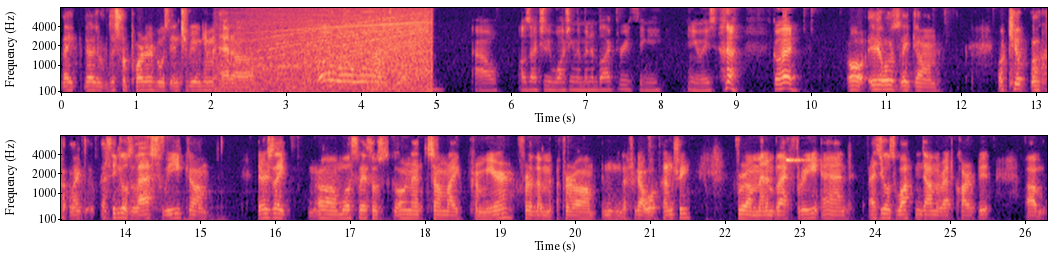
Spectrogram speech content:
like this reporter who was interviewing him at uh, Whoa, whoa, whoa! Ow. I was actually watching the Men in Black 3 thingy. Anyways, go ahead. oh, it was like um, a kill, like I think it was last week. Um, there's like um, Will Smith was going at some like premiere for the for um, I forgot what country, for um, Men in Black Three, and as he was walking down the red carpet, um,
